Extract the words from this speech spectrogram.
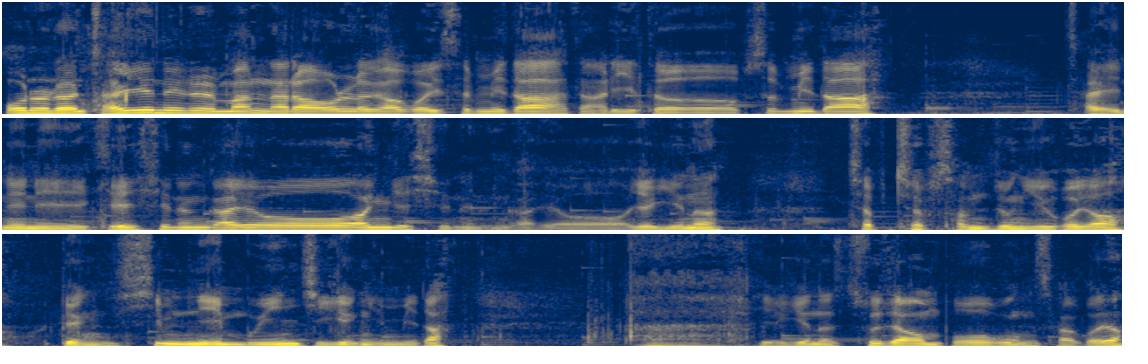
오늘은 자연인을 만나러 올라가고 있습니다. 날이 덥습니다. 자연인이 계시는가요? 안 계시는가요? 여기는 첩첩삼중이고요. 백심리 무인지경입니다. 아, 여기는 수자원 보호공사고요.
